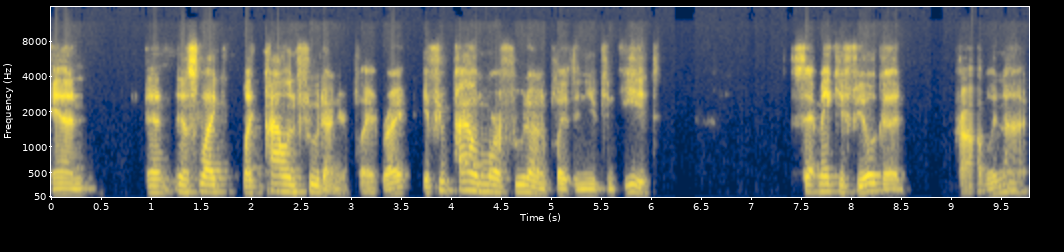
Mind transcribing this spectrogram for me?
And and it's like like piling food on your plate, right? If you pile more food on a plate than you can eat, does that make you feel good? Probably not.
